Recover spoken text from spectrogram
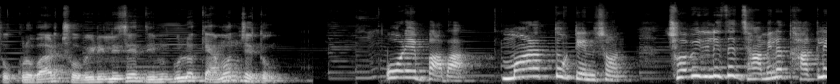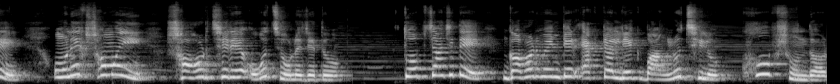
শুক্রবার ছবি রিলিজের দিনগুলো কেমন যেত? ওরে বাবা, মারাত্মক টেনশন। ছবি রিলিজের ঝামেলা থাকলে অনেক সময়ই শহর ছেড়ে ও চলে যেত। তোপচাঁচিতে গভর্নমেন্টের একটা লেক বাংলো ছিল, খুব সুন্দর।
